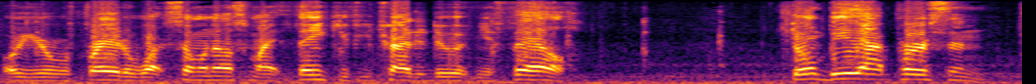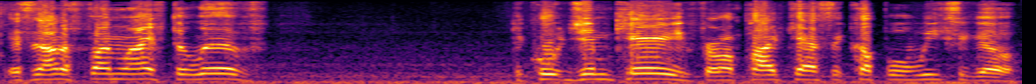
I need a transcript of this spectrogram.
or you're afraid of what someone else might think if you try to do it and you fail. Don't be that person. It's not a fun life to live. To quote Jim Carrey from a podcast a couple of weeks ago,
